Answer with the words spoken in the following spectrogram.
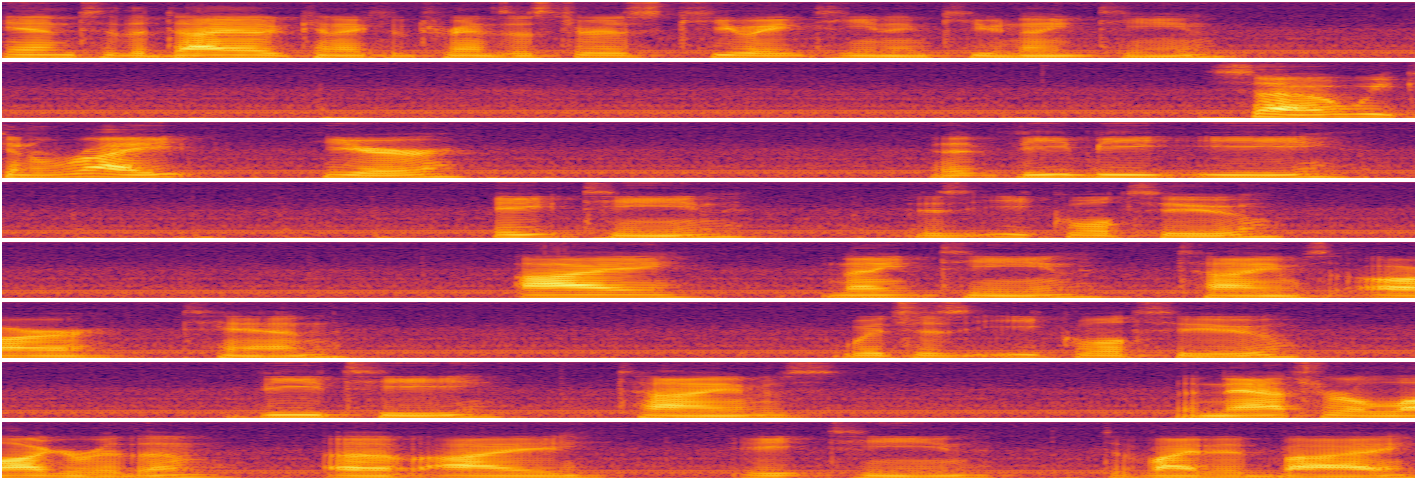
into the diode connected transistors Q18 and Q19. So we can write here that VBE 18 is equal to I19 times R10, which is equal to VT times the natural logarithm of I18 divided by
